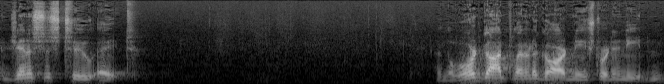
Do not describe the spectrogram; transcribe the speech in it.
you. Genesis 2 8. And the Lord God planted a garden eastward in Eden,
